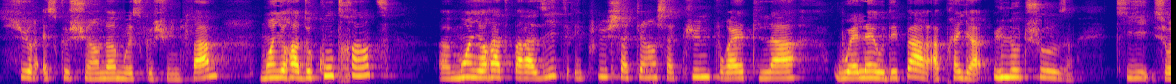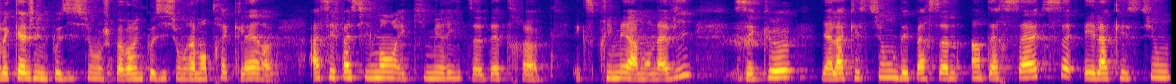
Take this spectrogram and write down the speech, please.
sur est-ce que je suis un homme ou est-ce que je suis une femme, moins il y aura de contraintes, euh, moins il y aura de parasites, et plus chacun, chacune pourra être là où elle est au départ. Après, il y a une autre chose qui, sur laquelle j'ai une position, je peux avoir une position vraiment très claire assez facilement et qui mérite d'être euh, exprimée à mon avis, c'est qu'il y a la question des personnes intersexes et la question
